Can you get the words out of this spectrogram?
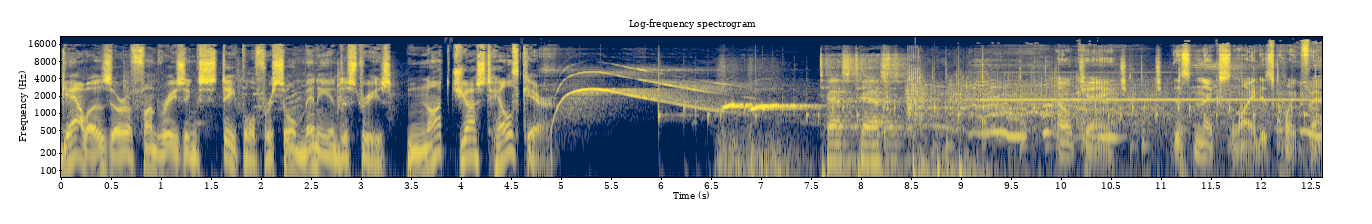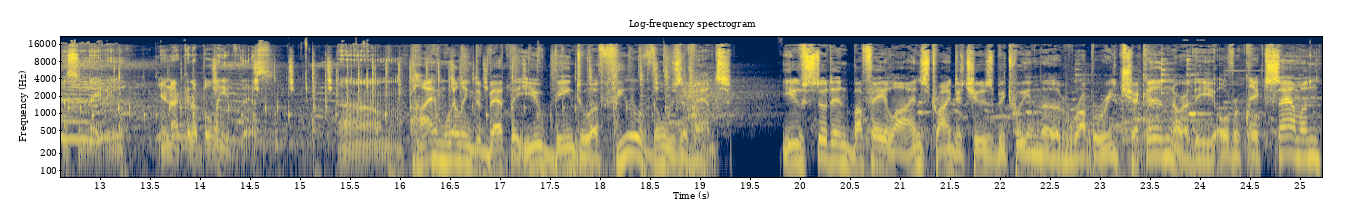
Galas are a fundraising staple for so many industries, not just healthcare. Test, test. Okay, this next slide is quite fascinating. You're not going to believe this. Um, I'm willing to bet that you've been to a few of those events. You've stood in buffet lines trying to choose between the rubbery chicken or the overcooked Next. salmon.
